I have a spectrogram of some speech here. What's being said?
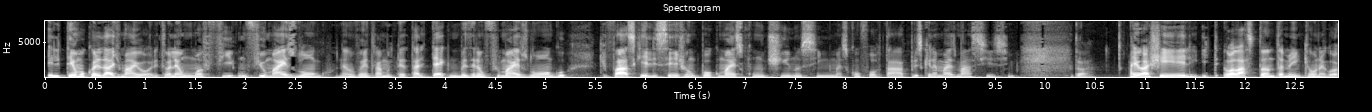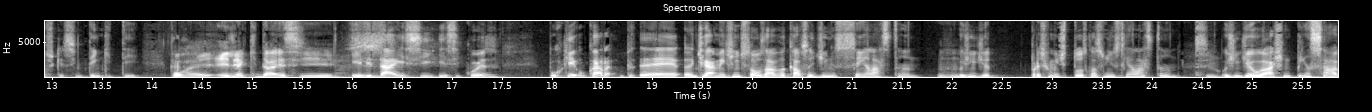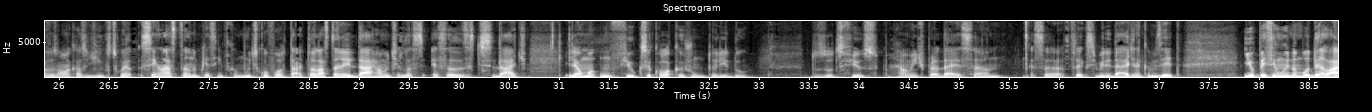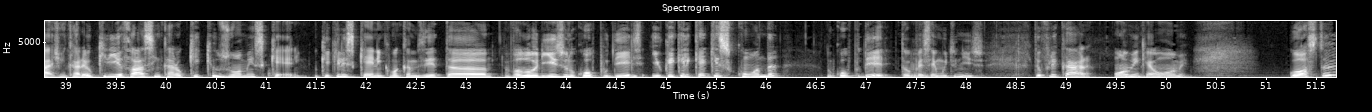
ele tem uma qualidade maior, então ele é fi- um fio mais longo. Né? Não vou entrar muito em detalhe técnico, mas ele é um fio mais longo que faz que ele seja um pouco mais contínuo, assim, mais confortável. Por isso que ele é mais macio, assim. Tá. Aí eu achei ele, e o elastano também, que é um negócio que, assim, tem que ter. Porra, ele é que dá esse. Ele dá esse, esse coisa... Porque o cara, é, antigamente a gente só usava calça jeans sem elastano. Uhum. Hoje em dia, praticamente todas as calças jeans têm elastano. Sim. Hoje em dia eu acho impensável usar uma calça jeans sem elastano, porque assim, fica muito desconfortável. Então o elastano ele dá realmente essa elasticidade. Ele é uma- um fio que você coloca junto ali do, dos outros fios, realmente para dar essa, essa flexibilidade na camiseta. E eu pensei muito na modelagem, cara. Eu queria falar assim, cara, o que que os homens querem? O que que eles querem que uma camiseta valorize no corpo deles e o que que ele quer que esconda no corpo dele? Então eu pensei muito nisso. Então eu falei, cara, homem que é homem gosta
